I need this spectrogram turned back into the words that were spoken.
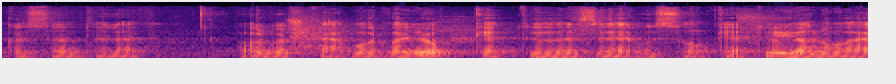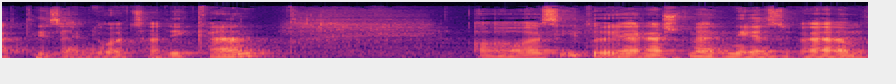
köszöntelek, Pallos Gábor vagyok, 2022. január 18-án. Az időjárást megnézve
